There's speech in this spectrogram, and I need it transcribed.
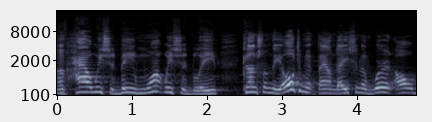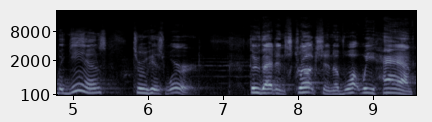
of how we should be and what we should believe, comes from the ultimate foundation of where it all begins through His Word through that instruction of what we have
